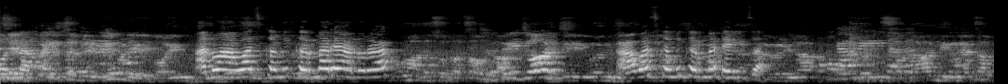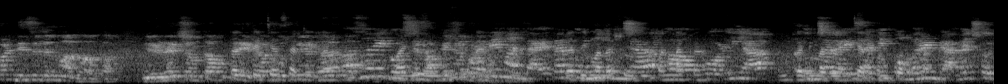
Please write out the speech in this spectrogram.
बोलणार नाही अनु आवाज कमी करणार आहे अनुराग? माझा आवाज कमी करणार टीव्हीचा त्यावेळेला स्वतः निर्णयाचा पण डिसिजन माझा होता निर्णय क्षमता फक्त तर एकाच त्याच्यासाठी माझी कधी मला शोधू पण नका. कधी माझा विचार पण करू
